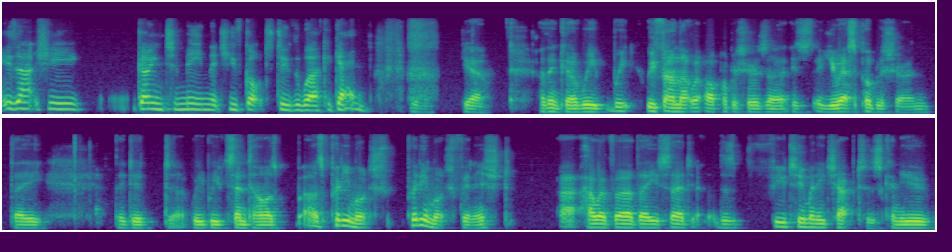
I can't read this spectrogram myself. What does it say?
is actually going to mean that you've got to do the work again. Yeah. Yeah, I think uh, we, we we found that our publisher is a is a US publisher, and they they did uh, we we sent ours as pretty much pretty much finished. Uh, however, they said there's a few too many chapters. Can you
